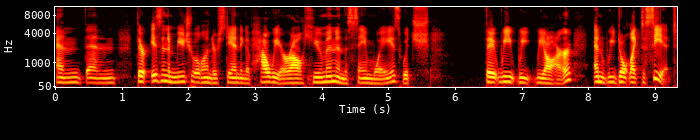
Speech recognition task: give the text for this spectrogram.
and then there isn't a mutual understanding of how we are all human in the same ways, which they we we we are, and we don't like to see it.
